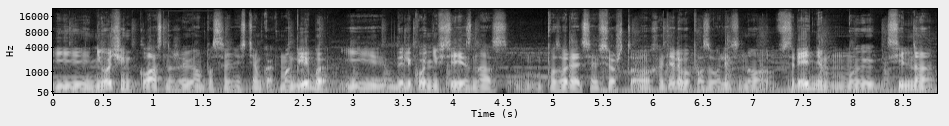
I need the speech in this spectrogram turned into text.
и не очень классно живем по сравнению с тем, как могли бы, и далеко не все из нас позволяют себе все, что хотели бы позволить, но в среднем мы сильно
